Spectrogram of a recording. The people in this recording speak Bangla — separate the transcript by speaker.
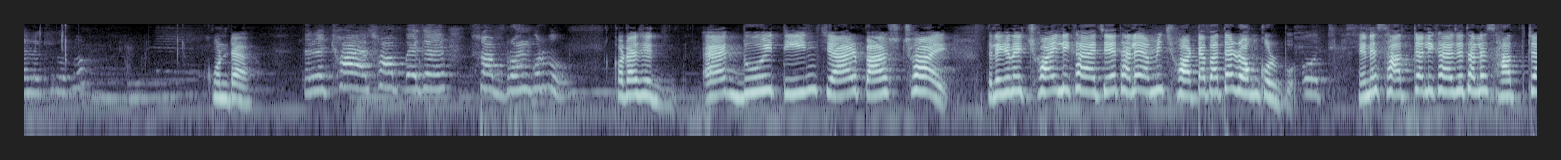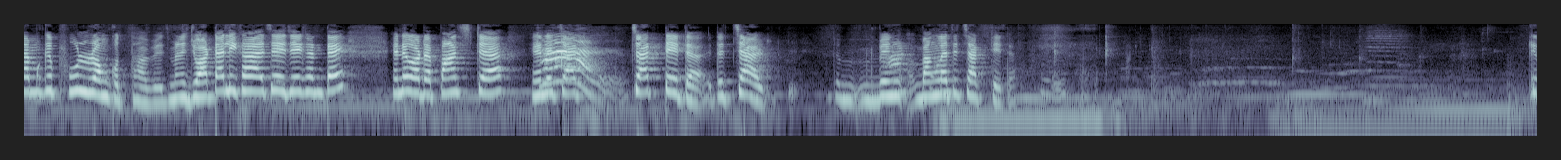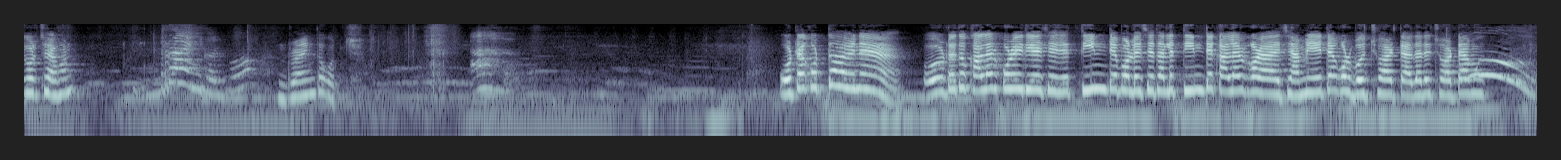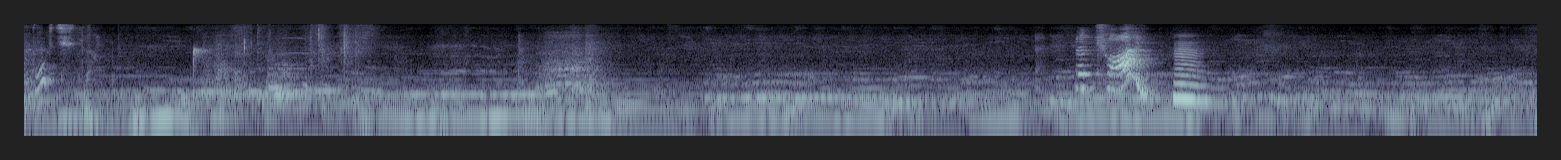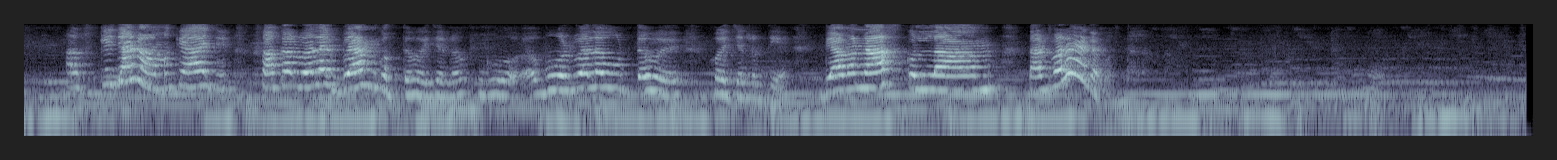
Speaker 1: তাহলে কি করব?
Speaker 2: কোনটা?
Speaker 1: তাহলে সব সব রং করব?
Speaker 2: কটা আছে? এক দুই তিন চার পাঁচ ছয়। তাহলে এখানে ছয় লেখা আছে তাহলে আমি ছটা পাতার রং করব। এখানে সাতটা লেখা আছে তাহলে সাতটা আমাকে ফুল রং করতে হবে। মানে জটা লেখা আছে এই যে এখানটায় এখানে কটা? পাঁচটা। এখানে চার
Speaker 1: চার।
Speaker 2: চারটে এটা এটা চার। বাংলাতে চারটে এটা। কি করছ এখন?
Speaker 1: ড্রয়িং করব।
Speaker 2: ড্রয়িং তো করছ। ওটা করতে হবে না। ওটা তো কালার করেই দিয়েছে যে তিনটে বলেছে তাহলে তিনটে কালার করা আছে। আমি এটা করব ছটা তাহলে ছটা আমি হুম।
Speaker 1: আজকে জানো আমাকে আজ সকালবেলায় ব্যায়াম করতে হয়েছিল ভোরবেলা উঠতে হয়েছিল দিয়ে। দিয়ে আবার নাচ করলাম, তারপরে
